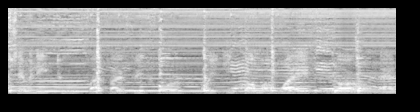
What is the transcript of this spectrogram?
808-782-5534 or you can call my wife, Laura, at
